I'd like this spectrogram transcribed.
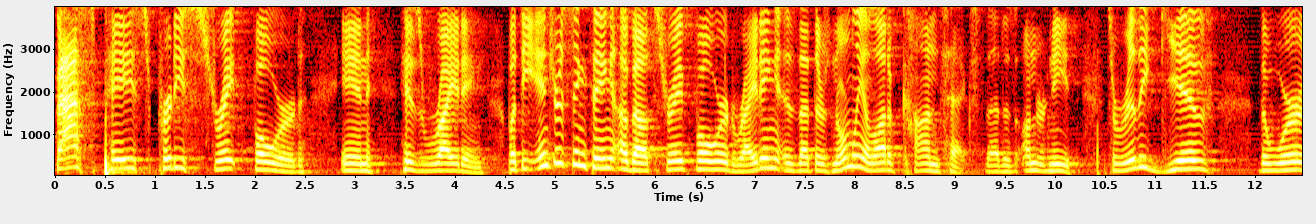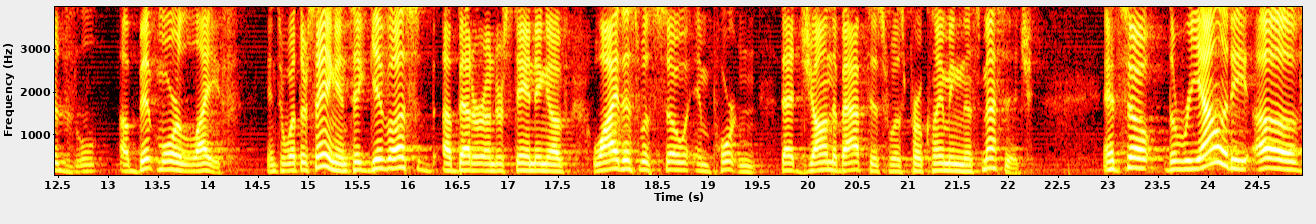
fast paced, pretty straightforward in his writing. But the interesting thing about straightforward writing is that there's normally a lot of context that is underneath to really give the words a bit more life into what they're saying and to give us a better understanding of why this was so important that John the Baptist was proclaiming this message. And so the reality of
